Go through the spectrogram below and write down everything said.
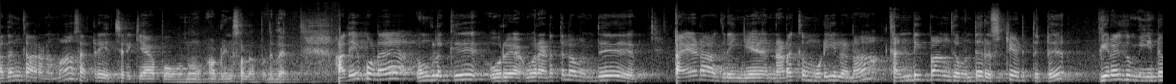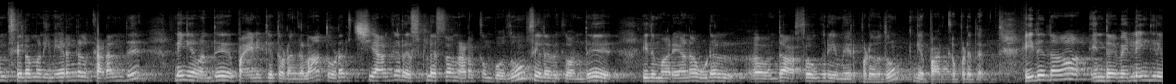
அதன் காரணமாக சற்றே எச்சரிக்கையாக போகணும் அப்படின்னு சொல்லப்படுது. அதே போல் உங்களுக்கு ஒரு ஒரு இடத்துல வந்து டயர்ட் ஆகுறீங்க நடக்க முடியலன்னா கண்டிப்பாக அங்கே வந்து ரெஸ்ட் எடுத்துட்டு பிறகு மீண்டும் சில மணி நேரங்கள் கடந்து நீங்கள் வந்து பயணிக்க தொடங்கலாம். தொடர்ச்சியாக ரெஸ்ட்லெஸ்ஸாக நடக்கும்போதும் சிலருக்கு வந்து இது மாதிரியான உடல் வந்து அசௌகரியம் ஏற்படுவதும் இங்கே பார்க்கப்படுது. இதுதான் இந்த வெள்ளியங்கிரி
